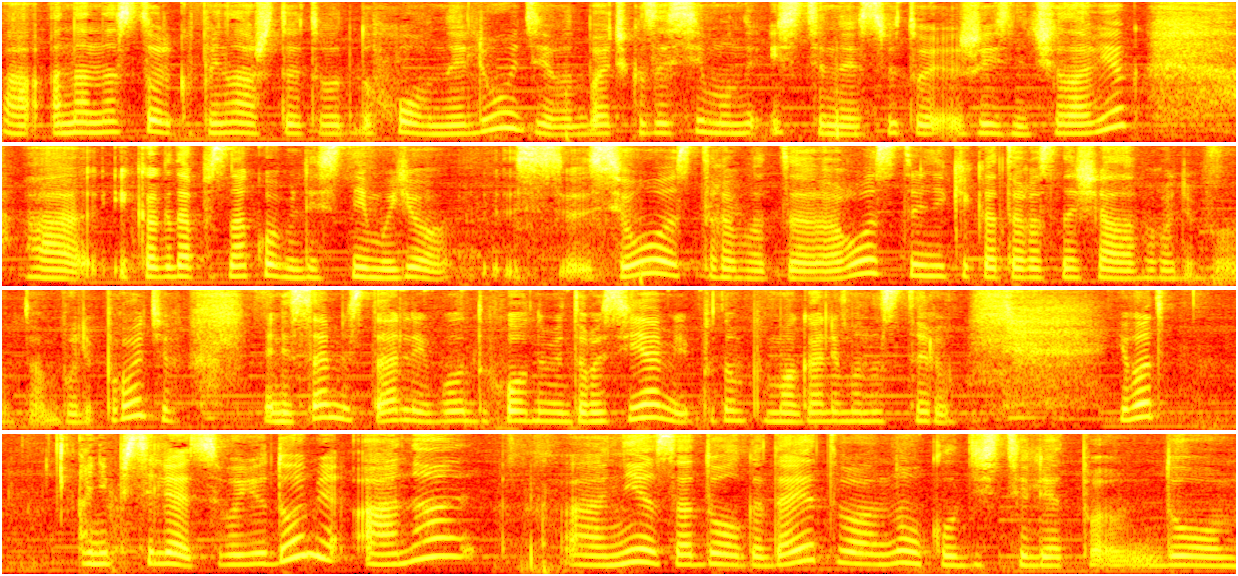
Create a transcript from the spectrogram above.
она настолько поняла, что это вот духовные люди, вот батюшка Засим, он истинный святой жизни человек, а, и когда познакомились с ним ее сестры, вот, э, родственники, которые сначала вроде бы там были против, они сами стали его духовными друзьями и потом помогали монастырю. И вот они поселяются в ее доме, а она а, незадолго до этого, ну, около 10 лет до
